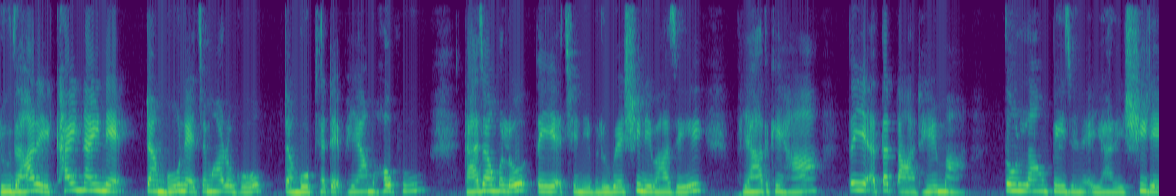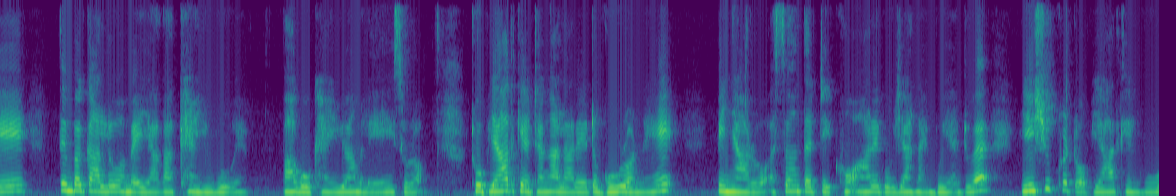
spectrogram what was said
လူသားတွေခိုင်းနှိုင်းတဲ့တန်ဖိုးနဲ့ကျမတို့ကိုတန်ဖိုးဖြတ်တဲ့ဘုရားမဟုတ်ဘူးဒါကြောင့်မလို့တဲ့ရဲ့အခြေအနေဘယ်လိုပဲရှိနေပါစေဘုရားသခင်ဟာတဲ့ရဲ့အသက်တာထဲမှာတွန်းလောင်းပေးခြင်းတဲ့အရာတွေရှိတယ်တင်ဘက်ကလုပ်ရမယ့်အရာကခံယူဖို့ပဲဘာကိုခံယူရမလဲဆိုတော့ထိုဘုရားသခင်ထံကလာတဲ့တကူတော်နဲ့ ပညာတော်အစွမ်းသက်တည်ခွန်အားတွေကိုရနိုင်ဖို့ရန်အတွက်ယေရှုခရစ်တော်ဘုရားသခင်ကို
